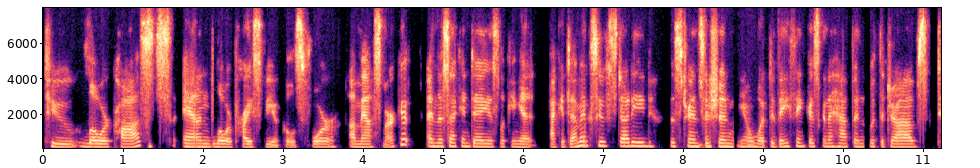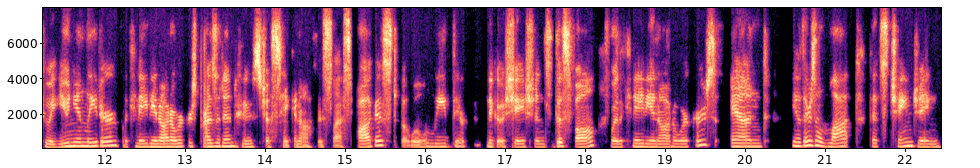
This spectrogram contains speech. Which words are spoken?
to lower costs and lower price vehicles for a mass market. And the second day is looking at academics who've studied this transition. You know, what do they think is going to happen with the jobs to a union leader, the Canadian Auto Workers president, who's just taken office last August, but will lead their negotiations this fall for the Canadian auto workers. And you know, there's a lot that's changing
